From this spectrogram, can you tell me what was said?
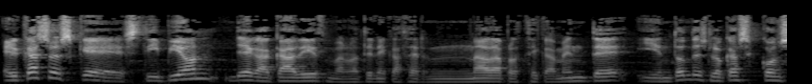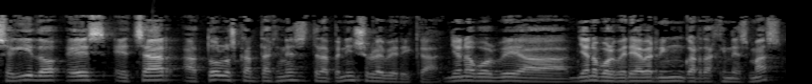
El caso es que Escipión llega a Cádiz, bueno, no tiene que hacer nada prácticamente, y entonces lo que has conseguido es echar a todos los cartagineses de la península ibérica. Ya no, volví a, ya no volvería a ver ningún cartaginés más.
